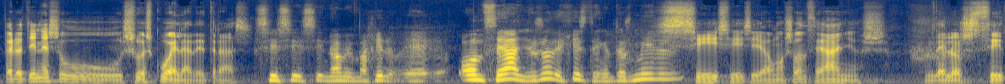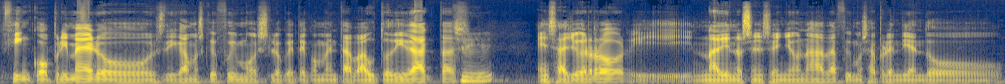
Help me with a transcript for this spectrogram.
pero tiene su, su escuela detrás. sí, sí, sí, no me imagino. Eh, 11 años, ¿no? Dijiste, en el 2000. Sí, sí, sí, llevamos 11 años. De los ci- cinco primeros, digamos que fuimos lo que te comentaba, autodidactas, Sí. ensayo-error, y nadie nos enseñó nada, fuimos aprendiendo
